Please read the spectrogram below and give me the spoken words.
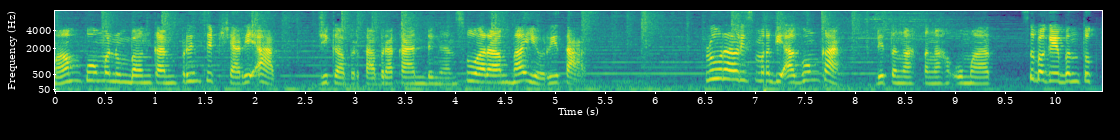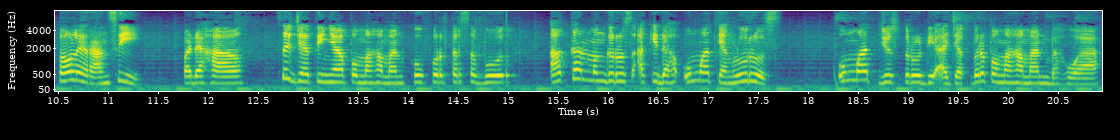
mampu menumbangkan prinsip syariat jika bertabrakan dengan suara mayoritas. Pluralisme diagungkan di tengah-tengah umat sebagai bentuk toleransi, padahal sejatinya pemahaman kufur tersebut akan menggerus akidah umat yang lurus. Umat justru diajak berpemahaman bahwa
